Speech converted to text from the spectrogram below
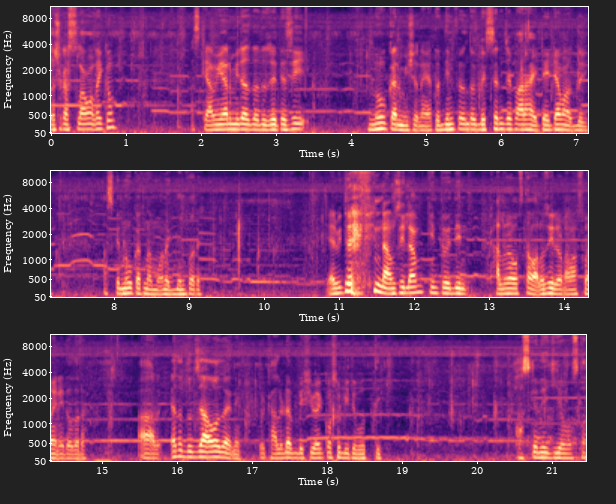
দর্শক আসসালামু আলাইকুম। আজকে আমি আর মিরাজ দাদু যেতেছি নৌকার মিশনে। এতদিন পর্যন্ত দেখছেন যে পার হাইটে এটা মাছ ধরি আজকে নৌকার নাম অনেকদিন পরে। এর ভিতরে একদিন নামছিলাম, কিন্তু ওই দিন খালের অবস্থা ভালো ছিল না, মাছ পাইনি ততটা আর এত দূর যাওয়া যায়নি, ওই খালুটা বেশিরভাগ কচুরিতে ভর্তি। আজকে দিয়ে কি অবস্থা।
